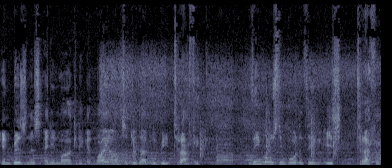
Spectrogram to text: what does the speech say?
in business and in marketing? And my answer to that would be traffic. The most important thing is traffic.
